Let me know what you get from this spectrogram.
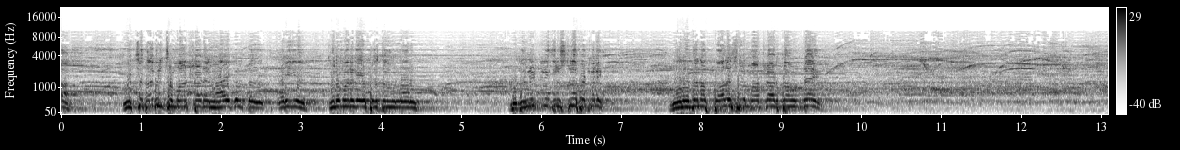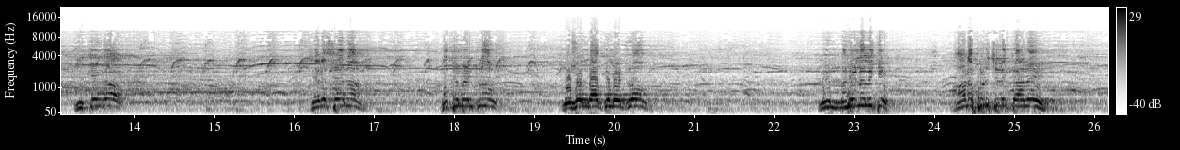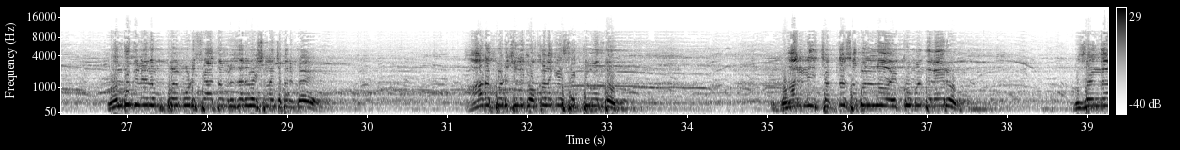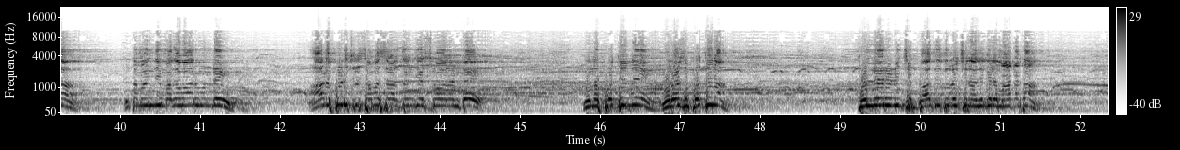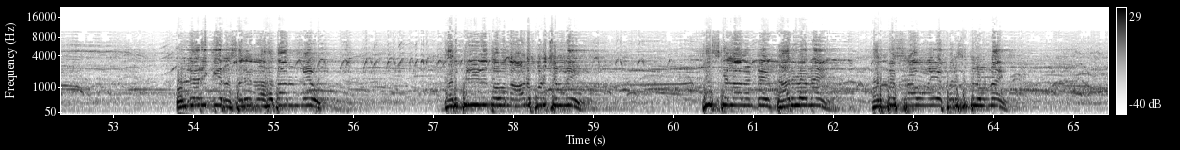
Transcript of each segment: వచ్చే గురించి మాట్లాడే నాయకులు కలిగి కరిగి కనుమరుగైపోతా ఉన్నారు. వీటన్నింటినీ దృష్టిలో పెట్టుకుని నేను ఏదైనా పాలసీలు మాట్లాడుతూ ఉంటే ముఖ్యంగా జనసేన డాక్యుమెంట్లో విజన్ డాక్యుమెంట్లో మేము మహిళలకి ఆడపడుచులకు కానీ ఎందుకు నేను ముప్పై మూడు శాతం రిజర్వేషన్ అని చెప్పారంటే ఆడపడుచులకి ఒక్కళ్ళకే శక్తి ఉంది. వారిని చట్టసభల్లో ఎక్కువ మంది లేరు. నిజంగా ఇంతమంది మగవారు ఉండి ఆడపడుచుల సమస్యలు అర్థం చేసుకోవాలంటే నిన్న పొద్దున్నే ఈరోజు పొద్దున కొల్లేరు నుంచి బాధితులు వచ్చిన నా దగ్గర మాట కొల్లేరుకి సరైన రహదారులు లేవు. గర్భిణీలతో ఉన్న ఆడపడుచుల్ని తీసుకెళ్ళాలంటే దారిలోనే గర్భస్రావం అయ్యే పరిస్థితులు ఉన్నాయి.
